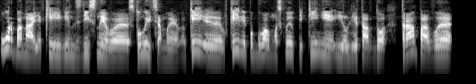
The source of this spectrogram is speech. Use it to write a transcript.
Орбана, який він здійснив е, столицями. Е, В Києві побував, в Москві, в Пекіні і літав до Трампа. В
